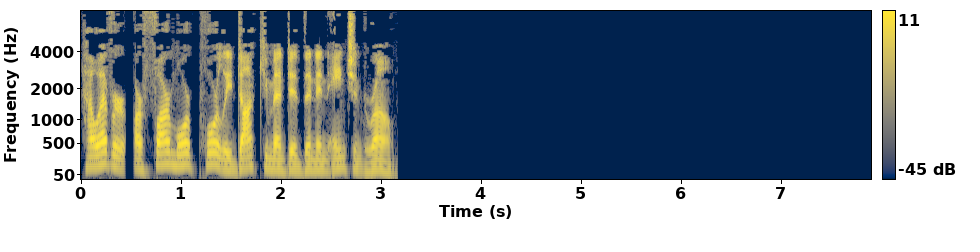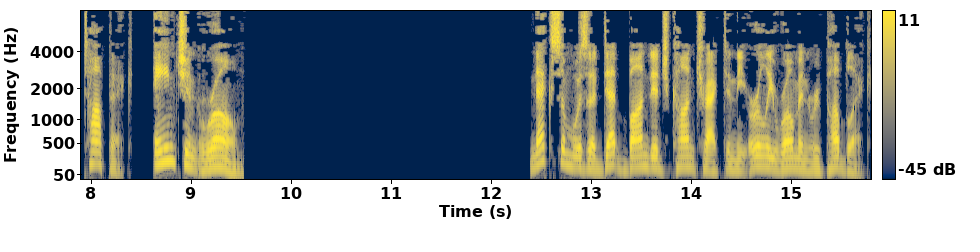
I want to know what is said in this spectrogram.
however, are far more poorly documented than in ancient Rome. Ancient Rome Nexum was a debt bondage contract in the early Roman Republic.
